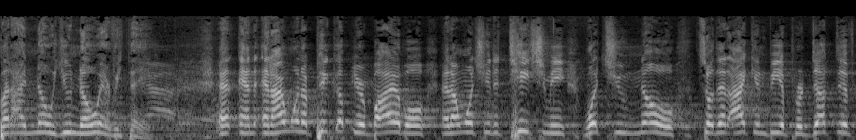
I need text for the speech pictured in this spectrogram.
but I know you know everything. And, and, and I want to pick up your Bible and I want you to teach me what you know so that I can be a productive,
